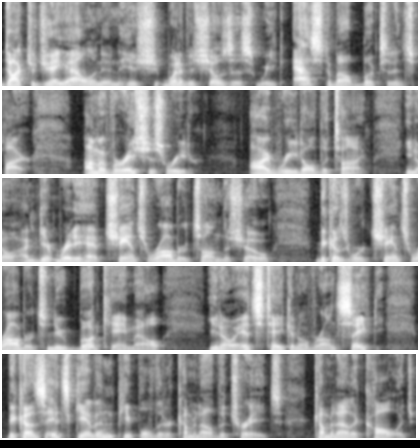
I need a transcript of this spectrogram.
Dr. Jay Allen in his sh- one of his shows this week asked about books that inspire. I'm a voracious reader. I read all the time. You know, I'm getting ready to have Chance Roberts on the show because where Chance Roberts' new book came out, you know, it's taken over on safety because it's given people that are coming out of the trades, coming out of college,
